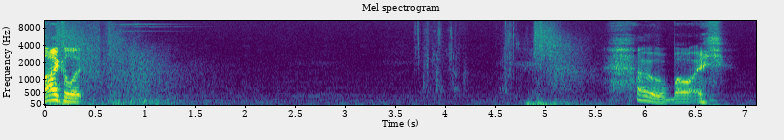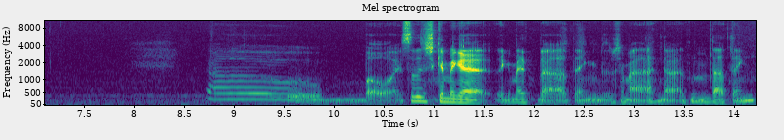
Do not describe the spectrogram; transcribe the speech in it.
Cycle it. Oh boy. Oh boy. So they're just gonna make a they can make the thing some uh, that thing.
